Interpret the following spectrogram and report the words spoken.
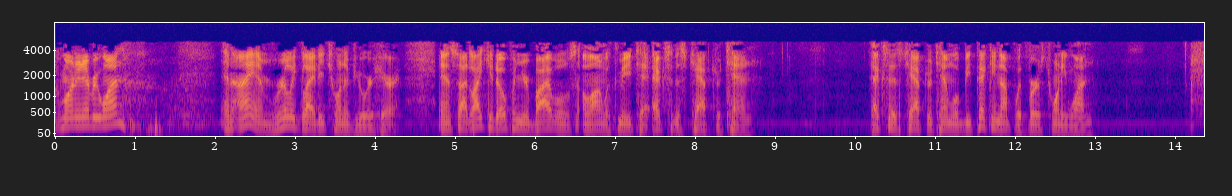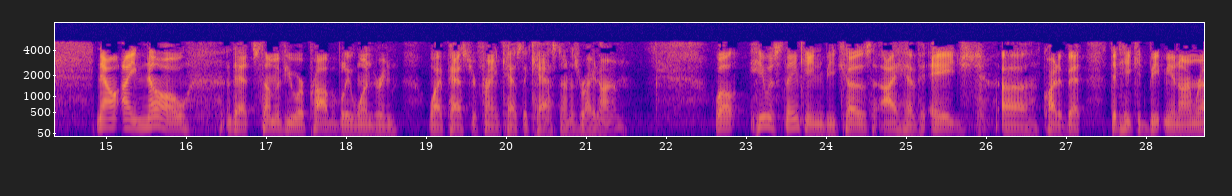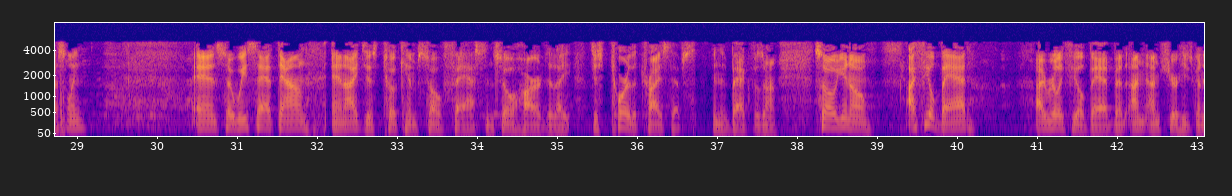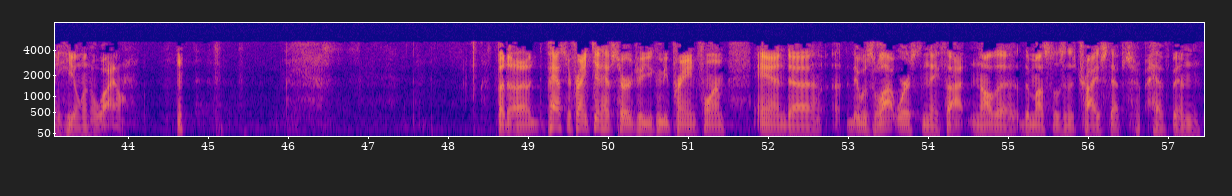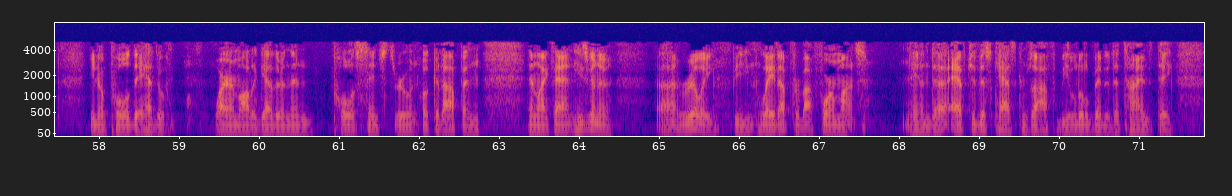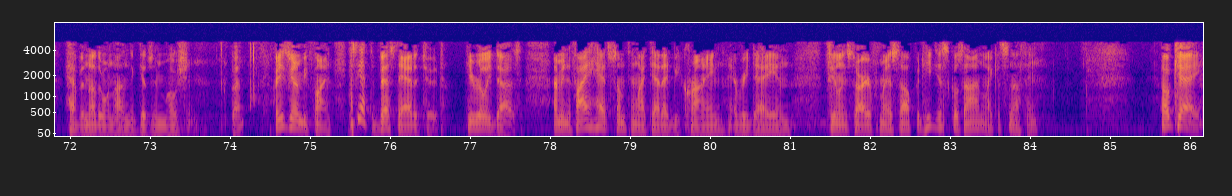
Good morning, everyone. And I am really glad each one of you are here. And so I'd like you to open your Bibles along with me to Exodus chapter 10. Exodus chapter 10, we'll be picking up with verse 21. Now, I know that some of you are probably wondering why Pastor Frank has the cast on his right arm. Well, he was thinking because I have aged uh, quite a bit that he could beat me in arm wrestling. And so we sat down, and I just took him so fast and so hard that I just tore the triceps in the back of his arm. So, you know, I feel bad. I really feel bad, but I'm, I'm sure he's going to heal in a while. but uh, Pastor Frank did have surgery. You can be praying for him. And uh, it was a lot worse than they thought. And all the, the muscles in his triceps have been, you know, pulled. They had to wire them all together and then pull a cinch through and hook it up and and like that. And he's going to uh, really be laid up for about four months. And uh, after this cast comes off, it'll be a little bit at a time that they have another one on that gives him motion. But but he's going to be fine. He's got the best attitude. He really does. I mean, if I had something like that, I'd be crying every day and feeling sorry for myself. But he just goes on like it's nothing. Okay,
